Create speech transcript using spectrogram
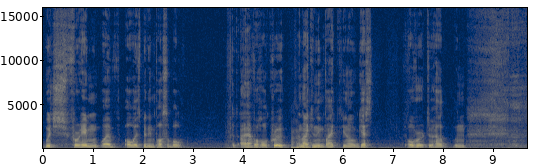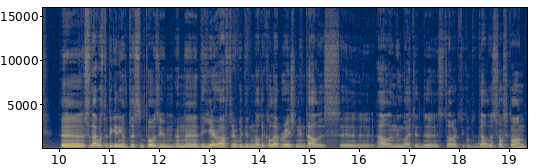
which for him have always been impossible. But I have a whole crew, and I can invite you know guests over to help. And uh, so that was the beginning of the symposium. And uh, the year after, we did another collaboration in Dallas. Uh, Allen invited uh, Stelarc to come to Dallas Suscon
